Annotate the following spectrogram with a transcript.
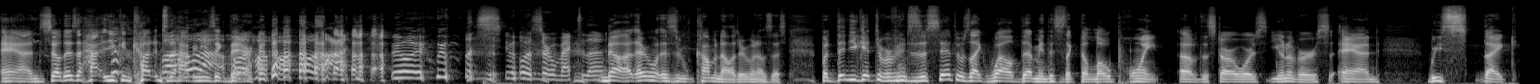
And so there's a ha- you can cut into the happy music on, there. Hold on, hold on. we, want, to, circle back to that. No, everyone. This is common knowledge. Everyone knows this. But then you get to Revenge of the Sith. It was like, well, I mean, this is like the low point of the Star Wars universe, and we s- like,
